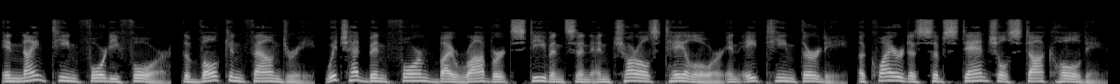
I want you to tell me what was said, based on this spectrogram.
In 1944, the Vulcan Foundry, which had been formed by Robert Stephenson and Charles Taylor in 1830, acquired a substantial stock holding,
